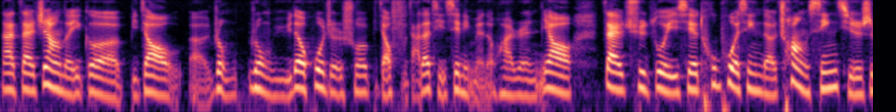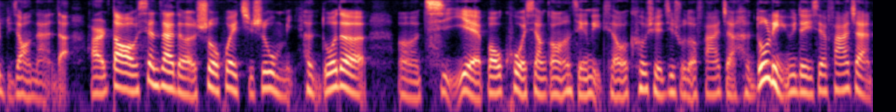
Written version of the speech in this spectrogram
那在这样的一个比较呃冗冗余的或者说比较复杂的体系里面的话，人要再去做一些突破性的创新，其实是比较难的。而到现在的社会，其实我们很多的。呃，企业包括像刚刚经理提到的科学技术的发展，很多领域的一些发展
